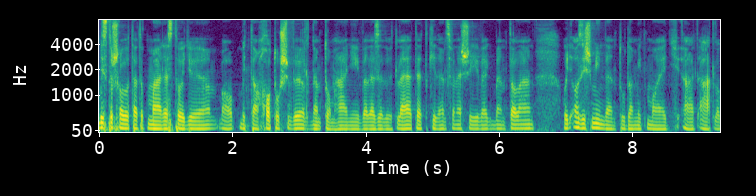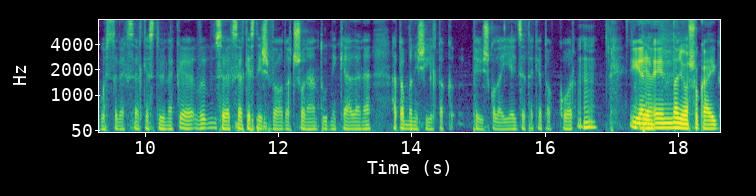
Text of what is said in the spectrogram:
Biztos hallottátok már ezt, hogy a, mint a hatos Word nem tudom hány évvel ezelőtt lehetett, 90-es években talán, hogy az is mindent tud, amit ma egy át, átlagos szövegszerkesztőnek, szövegszerkesztési feladat során tudni kellene. Hát abban is írtak főiskolai jegyzeteket akkor. Mm. Igen, De... én nagyon sokáig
